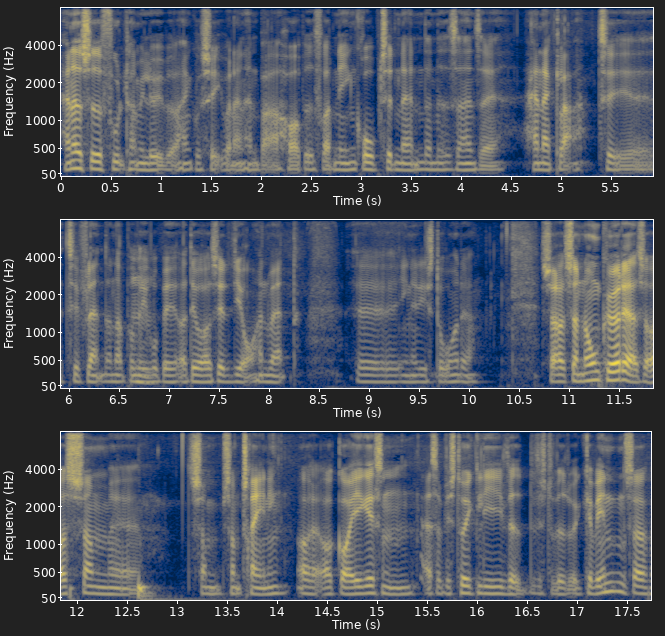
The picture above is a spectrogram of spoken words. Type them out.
han havde siddet og fulgt ham i løbet, og han kunne se, hvordan han bare hoppede fra den ene gruppe til den anden dernede, så han sagde, han er klar til, øh, til Flandern og Mm. Paris-Roubaix, og det var også et af de år, han vandt, øh, en af de store der. Så, så nogen kører det altså også som, øh, som, som træning, og, og går ikke sådan, altså hvis du ikke lige ved, hvis du ved, du ikke kan vinde den, så,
